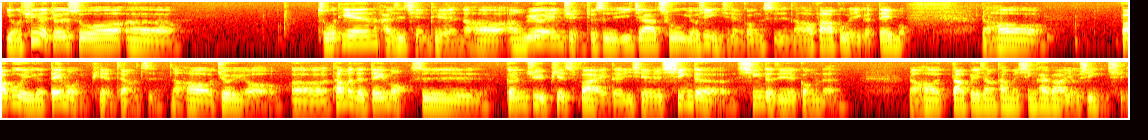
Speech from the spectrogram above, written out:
有趣的就是说呃。昨天还是前天，然后 Unreal Engine 就是一家出游戏引擎的公司，然后发布了一个 demo，然后发布了一个 demo 影片这样子，然后就有呃他们的 demo 是根据 PS5 的一些新的新的这些功能，然后搭配上他们新开发的游戏引擎，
